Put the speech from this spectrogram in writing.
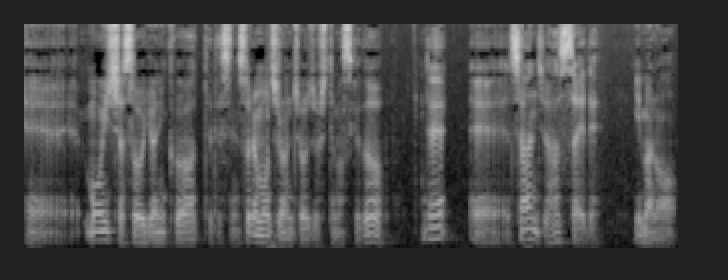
えー、もう一社創業に加わってですね、それもちろん上場してますけど、で、えー、38歳で今の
